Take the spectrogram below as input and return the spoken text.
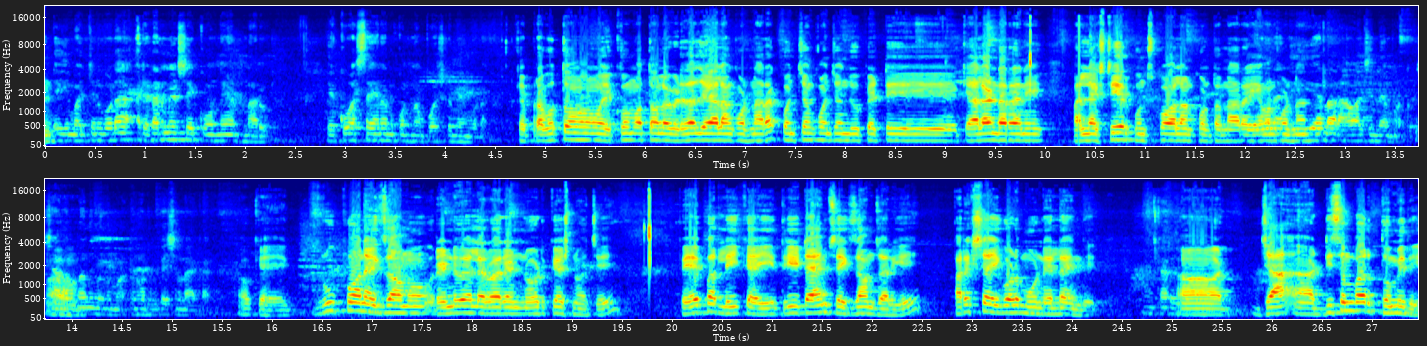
అంటే ఈ మధ్యన కూడా రిటైర్మెంట్స్ ఎక్కువ ఉన్నాయి అంటున్నారు. ఎక్కువ వస్తాయని అనుకుంటున్నాం పోస్టులు మేము కూడా. ఓకే ప్రభుత్వం ఎక్కువ మొత్తంలో విడుదల చేయాలనుకుంటున్నారా? కొంచెం కొంచెం చూపెట్టి క్యాలెండర్ అని మళ్ళీ నెక్స్ట్ ఇయర్ ఉంచుకోవాలనుకుంటున్నారా ఏమనుకుంటున్నారు? ఈ ఇయర్లో రావాల్సిందే మాకు. చాలా ఇబ్బందిగా ఉంది మాకు నోటిఫికేషన్ లేక. ఓకే గ్రూప్ వన్ ఎగ్జామ్ రెండు వేల ఇరవై రెండు నోటిఫికేషన్ వచ్చి పేపర్ లీక్ అయ్యి త్రీ టైమ్స్ ఎగ్జామ్ జరిగి పరీక్ష అయ్యి కూడా మూడు నెలలు అయింది. జా డిసెంబర్ తొమ్మిది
